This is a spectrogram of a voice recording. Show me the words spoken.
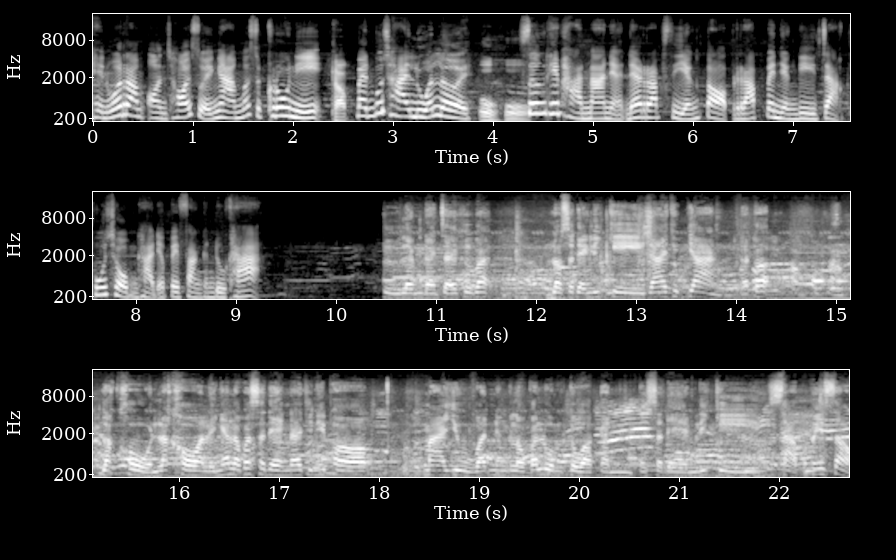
เห็นว่ารำอ่อนช้อยสวยงามเมื่อสักครู่นี้ครับเป็นผู้ชายล้วนเลยโอ้โหซึ่งที่ผ่านมาเนี่ยได้รับเสียงตอบรับเป็นอย่างดีจากผู้ชมค่ะ เดี๋ยวไปฟังกันดูค่ะคือแรงบันดาลใจคือว่าเราแสดงลิเกได้ทุกอย่าง แล้วก็ละครละครอะไรเงี้ยเราก็แสดงได้ทีนี้พอมาอยู่วัดหนึ่งเราก็รวมตัวกันไปแสดงลิเกสาวประเภทสอง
